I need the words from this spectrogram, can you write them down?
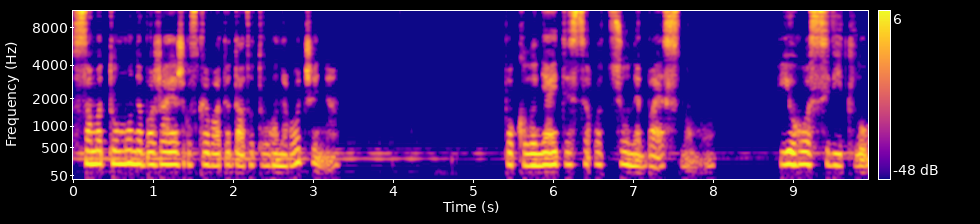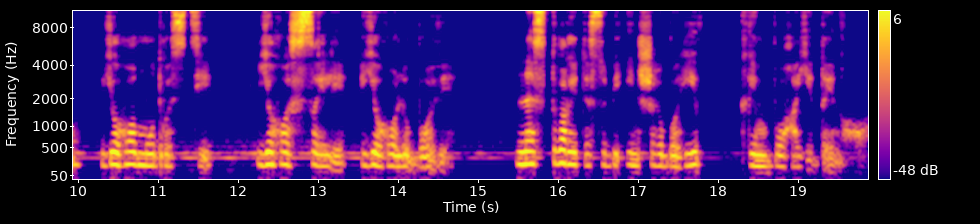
Саме тому не бажаєш розкривати дату твого народження? Поклоняйтеся Отцю Небесному, Його світлу, Його мудрості, Його силі, Його любові. Не створюйте собі інших богів, крім Бога єдиного,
